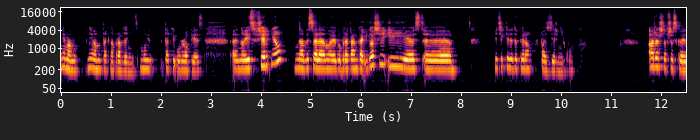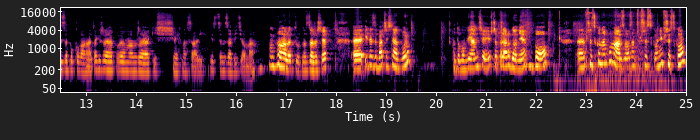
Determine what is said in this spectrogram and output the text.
nie, mam, nie mam tak naprawdę nic. Mój taki urlop jest, yy, no jest w sierpniu, na wesele mojego bratanka i i jest... Wiecie kiedy dopiero? W październiku. A reszta wszystko jest zabukowane, także powiem Wam, że jakiś śmiech na sali. Jestem zawiedziona. No ale trudno, zdarzy się. E, idę zobaczyć na dwór. Domówiłam dzisiaj jeszcze pelargonie, bo e, wszystko nam pomarzło. Znaczy wszystko, nie wszystko,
